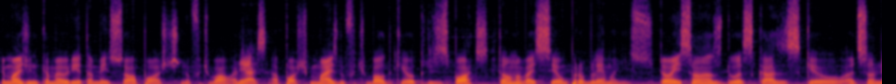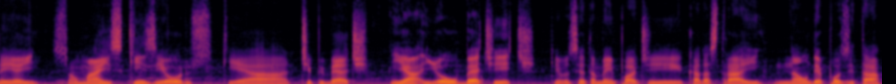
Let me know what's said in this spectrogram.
Imagino que a maioria também só aposte no futebol, aliás, aposte mais no futebol do que outros esportes, então não vai ser um problema isso. Então aí são as duas casas que eu adicionei aí, são mais 15 euros que é a TipBet e a YoBetIt, que você também pode cadastrar aí, não depositar,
